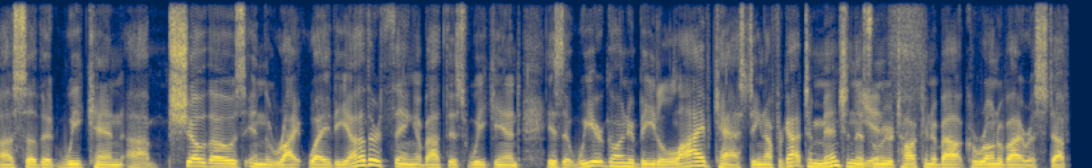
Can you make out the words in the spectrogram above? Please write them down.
uh, so that we can uh, show those in the right way. The other thing about this weekend is that we are going to be live casting. I forgot to mention this when we were talking about coronavirus stuff.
